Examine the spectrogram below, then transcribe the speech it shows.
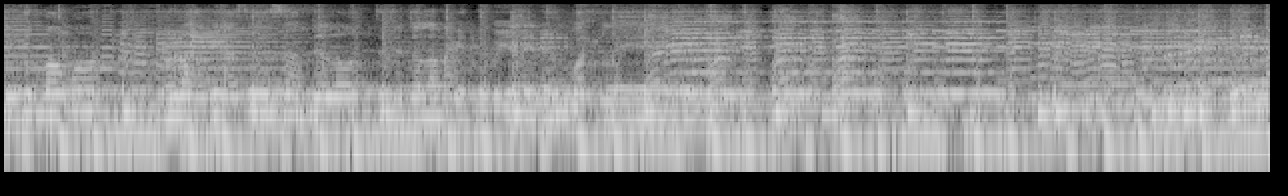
ที่คิดมองมดรักที่อาซื่อสัตย์เดลอนถึงจะจนและไม่เป็นตัวก็ยังได้นึกหวันเลเดือนไน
